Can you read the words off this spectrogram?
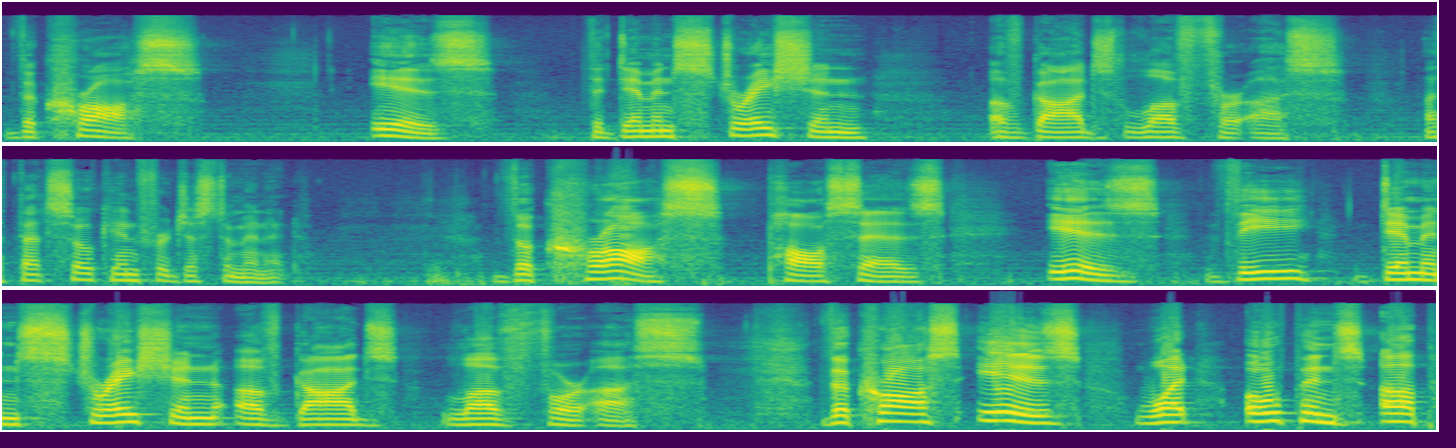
the cross is the demonstration of God's love for us. Let that soak in for just a minute. The cross, Paul says, is the demonstration of God's love for us. The cross is what opens up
